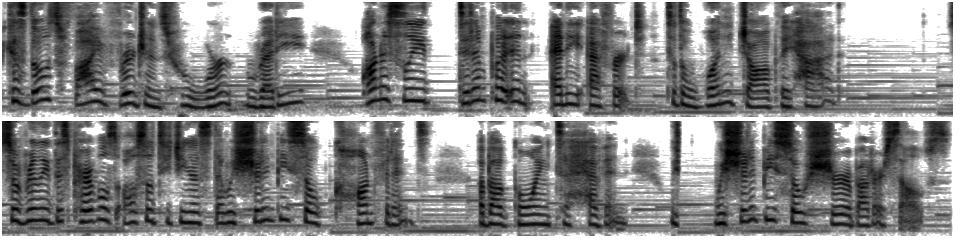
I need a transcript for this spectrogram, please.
Because those five virgins who weren't ready honestly didn't put in any effort to the one job they had. So really, this parable is also teaching us that we shouldn't be so confident about going to heaven. We, we shouldn't be so sure about ourselves.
